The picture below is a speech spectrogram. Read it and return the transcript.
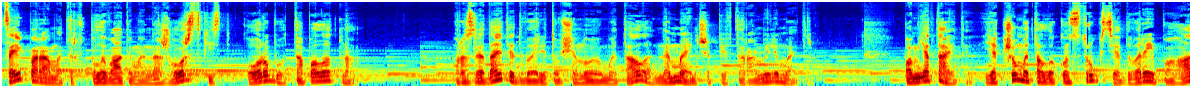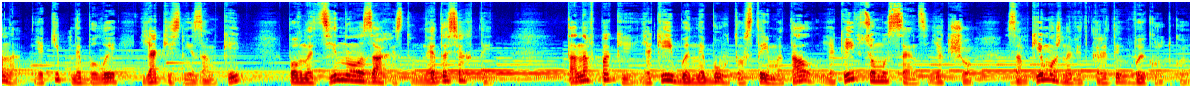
Цей параметр впливатиме на жорсткість коробу та полотна. Розглядайте двері товщиною метала не менше 1,5 мм. Пам'ятайте, якщо металоконструкція дверей погана, які б не були якісні замки, повноцінного захисту не досягти. Та навпаки, який би не був товстий метал, який в цьому сенс, якщо замки можна відкрити викруткою.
